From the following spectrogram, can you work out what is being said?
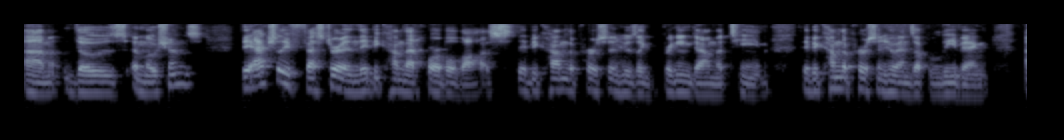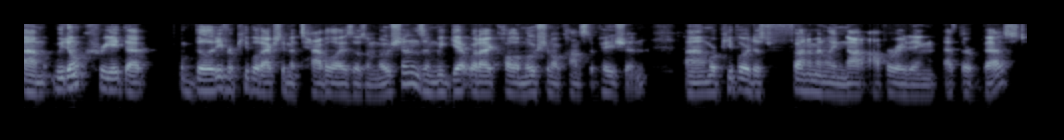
um, those emotions, they actually fester and they become that horrible boss. They become the person who's like bringing down the team. They become the person who ends up leaving. Um, we don't create that ability for people to actually metabolize those emotions. And we get what I call emotional constipation, um, where people are just fundamentally not operating at their best.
